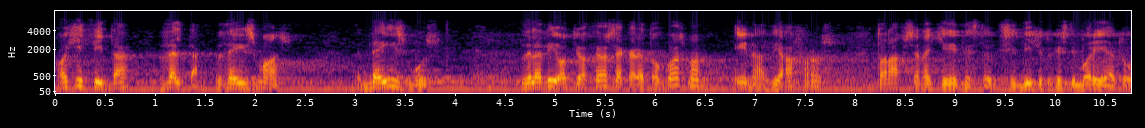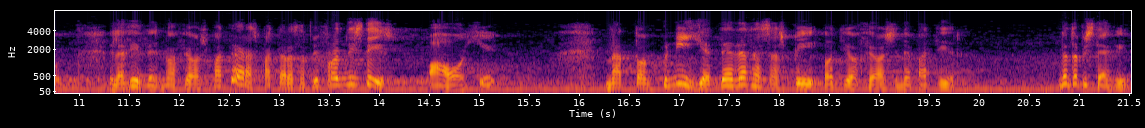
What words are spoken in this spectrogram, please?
όχι θήτα δέλτα. Δεισμός δείσμους δηλαδή ότι ο Θεός έκανε τον κόσμο είναι αδιάφορος τον άφησε να κινείται στην τύχη του και στην πορεία του. Δηλαδή δεν είναι ο Θεός πατέρας πατέρας θα πει φροντιστής. Α όχι. Να τον πνίγετε δεν θα σας πει ότι ο Θεός είναι πατήρ. Δεν το πιστεύει.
